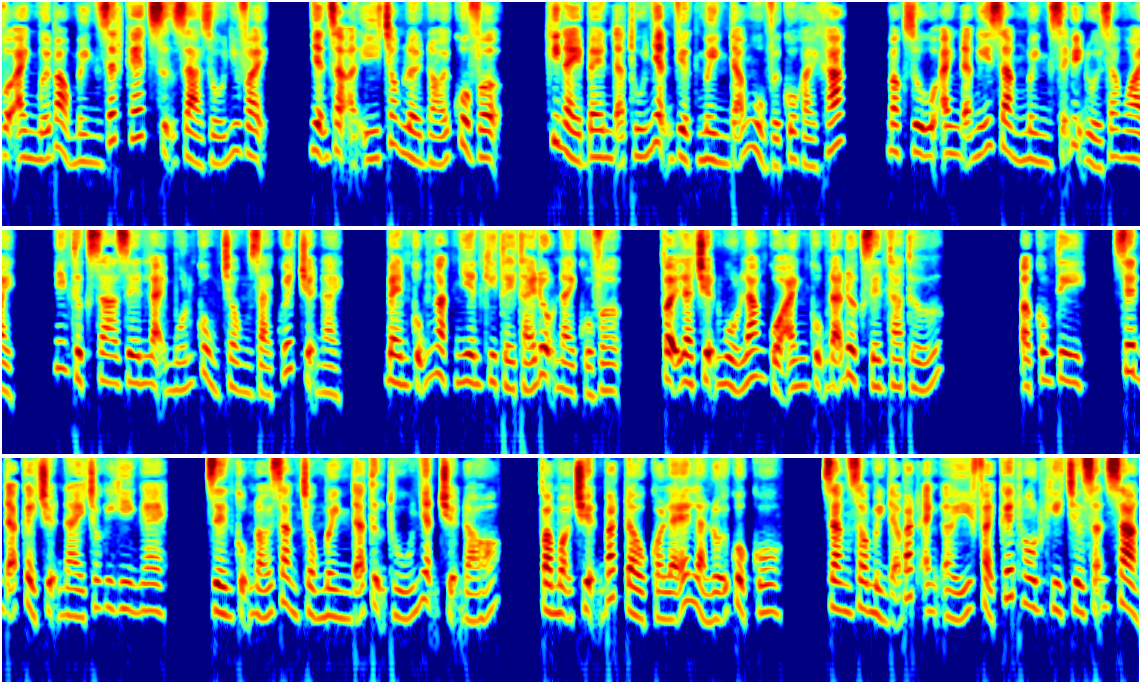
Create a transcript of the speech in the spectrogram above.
Vợ anh mới bảo mình rất ghét sự giả dối như vậy. Nhận ra ẩn ý trong lời nói của vợ, khi này Ben đã thú nhận việc mình đã ngủ với cô gái khác. Mặc dù anh đã nghĩ rằng mình sẽ bị đuổi ra ngoài, nhưng thực ra Jane lại muốn cùng chồng giải quyết chuyện này. Ben cũng ngạc nhiên khi thấy thái độ này của vợ. Vậy là chuyện ngủ lang của anh cũng đã được Jane tha thứ. Ở công ty, Jane đã kể chuyện này cho Gigi nghe. Jane cũng nói rằng chồng mình đã tự thú nhận chuyện đó, và mọi chuyện bắt đầu có lẽ là lỗi của cô, rằng do mình đã bắt anh ấy phải kết hôn khi chưa sẵn sàng.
